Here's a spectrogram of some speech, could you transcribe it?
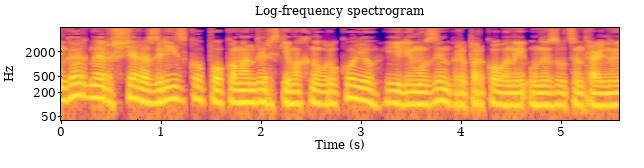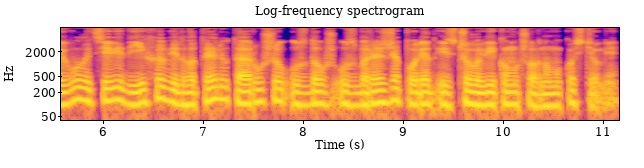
Гарднер ще раз різко по командирськи махнув рукою, і лімузин, припаркований унизу центральної вулиці, від'їхав від готелю та рушив уздовж узбережжя поряд із чоловіком у чорному костюмі.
